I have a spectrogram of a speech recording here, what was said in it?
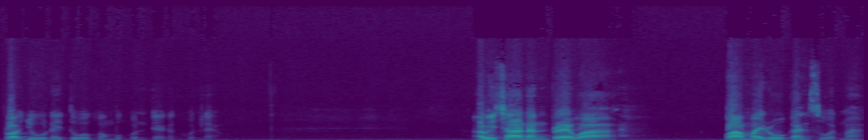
เพราะอยู่ในตัวของบุคคลแต่ละคนแล้ว อวิชานั้นแปลว่า ความไม่รู้กันส่วนมาก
